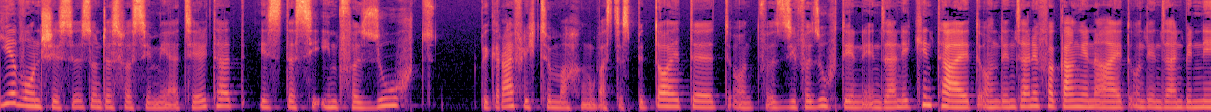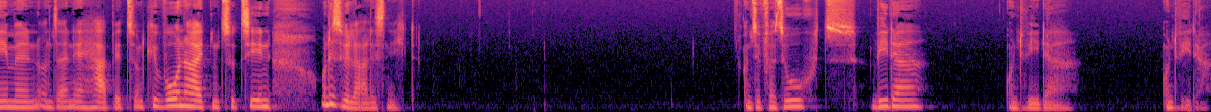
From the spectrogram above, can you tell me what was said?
Ihr Wunsch ist es, und das, was sie mir erzählt hat, ist, dass sie ihm versucht, begreiflich zu machen, was das bedeutet. Und sie versucht ihn in seine Kindheit und in seine Vergangenheit und in sein Benehmen und seine Habits und Gewohnheiten zu ziehen. Und es will er alles nicht. Und sie versucht wieder und wieder und wieder.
